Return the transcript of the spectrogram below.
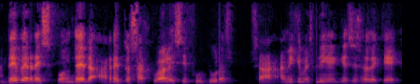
debe responder a retos actuales y futuros. O sea, a mí que me expliquen qué es eso de que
